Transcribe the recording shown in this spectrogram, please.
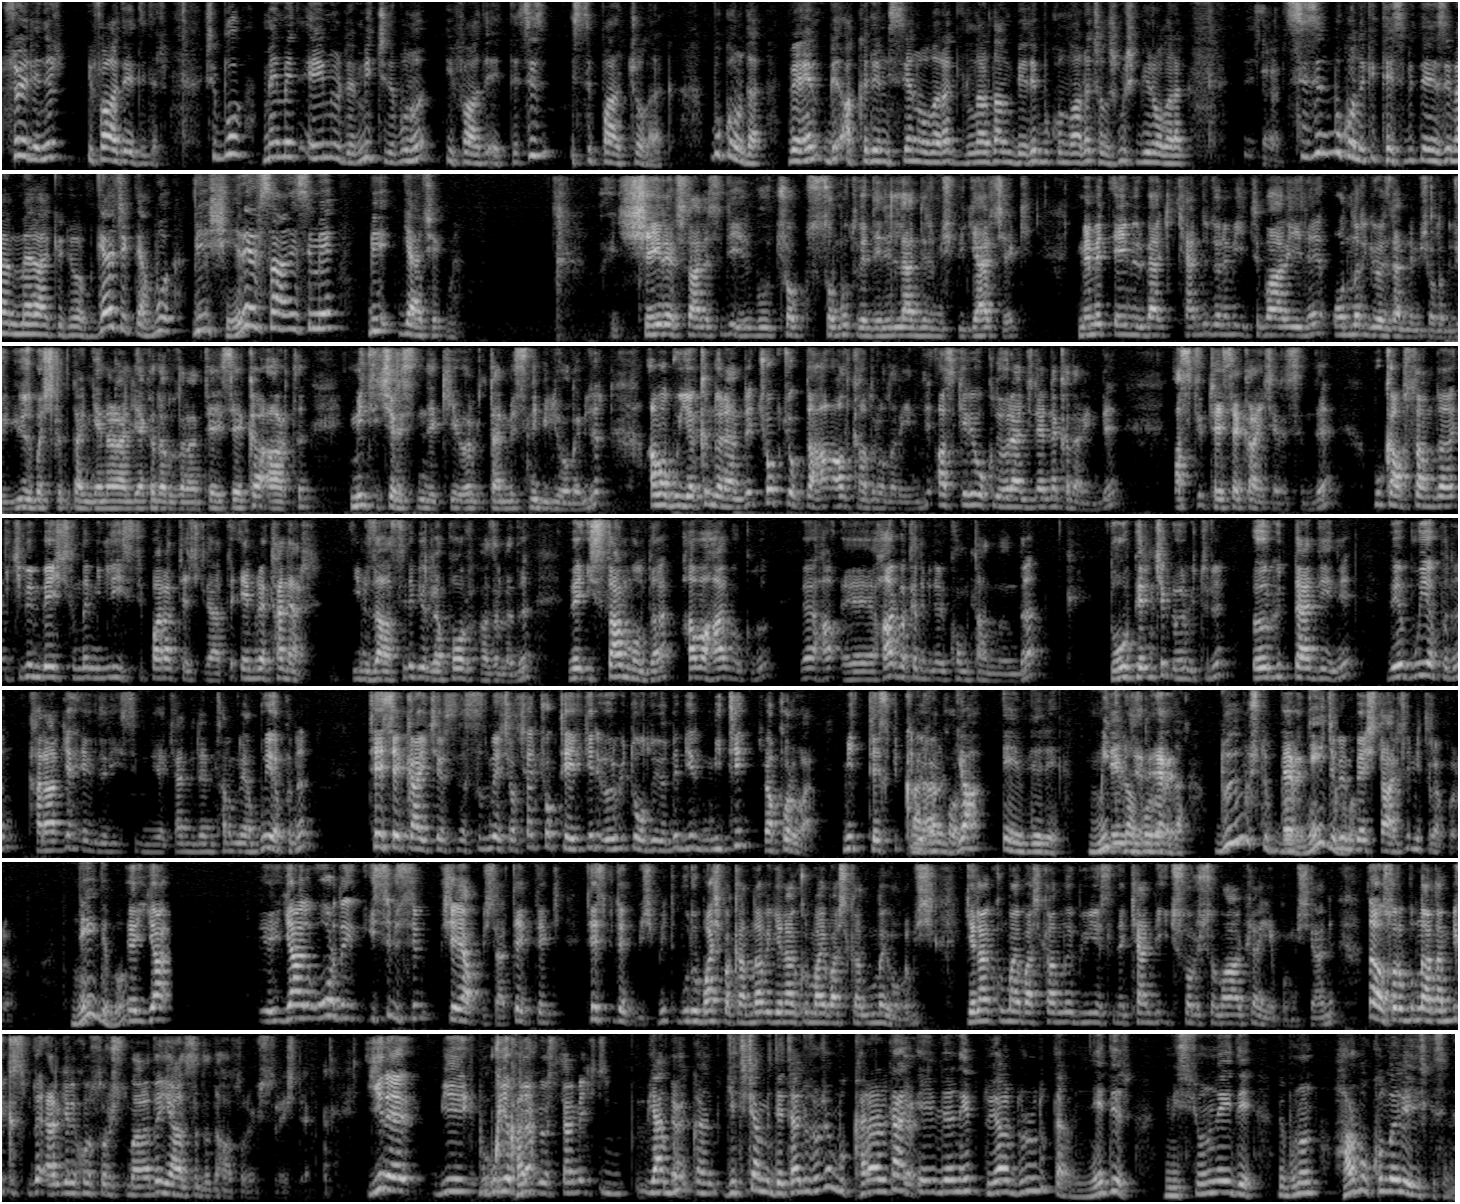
söylenir, ifade edilir. Şimdi bu Mehmet Eymür de MİT'çi de bunu ifade etti. Siz istihbaratçı olarak bu konuda ve hem bir akademisyen olarak yıllardan beri bu konularda çalışmış biri olarak Evet. sizin bu konudaki tespitlerinizi ben merak ediyorum. Gerçekten bu bir şehir efsanesi mi, bir gerçek mi? Şehir efsanesi değil, bu çok somut ve delillendirilmiş bir gerçek. Mehmet Eymür belki kendi dönemi itibariyle onları gözlemlemiş olabilir. Yüzbaşılıktan generalliğe kadar uzanan TSK artı MİT içerisindeki örgütlenmesini biliyor olabilir. Ama bu yakın dönemde çok çok daha alt kadrolara indi. Askeri okul öğrencilerine kadar indi. Asker TSK içerisinde. Bu kapsamda 2005 yılında Milli İstihbarat Teşkilatı Emre Taner imzasıyla bir rapor hazırladı ve İstanbul'da Hava Harp Okulu ve e, Harp Akademileri Komutanlığı'nda Doğu Perinçek örgütünün örgütlendiğini ve bu yapının karargah evleri isimli kendilerini tanımlayan bu yapının TSK içerisinde sızmaya çalışan çok tehlikeli örgüt olduğu yönünde bir MIT'in raporu var. MIT tespitli bir rapor. Karargah evleri, MİT Evleri, raporunda. evet. Duymuştuk bunu. Evet, Neydi 2005 tarihli MIT raporu. bu? Neydi bu? E, ya e, yani orada isim isim şey yapmışlar. Tek tek tespit etmiş MİT. Bunu Başbakanlığa ve Genelkurmay Başkanlığı'na yollamış. Genelkurmay Başkanlığı bünyesinde kendi iç soruşturmalar falan yapılmış yani. Daha sonra bunlardan bir kısmı da Ergenekon soruşturmalarına da yansıdı daha sonraki süreçte. Yine bir bu, Bu yapıyı kara- göstermek için Yani bu Evet. yani geçeceğim bir detaylı soracağım. Bu karargah Evet. evlerini hep duyar dururduk da nedir? Misyonu neydi? Ve bunun harp okullarıyla ilişkisini.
